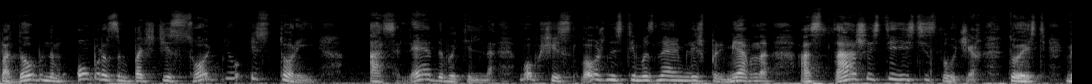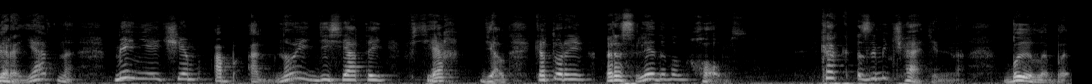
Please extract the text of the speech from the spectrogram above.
подобным образом почти сотню историй а следовательно, в общей сложности мы знаем лишь примерно о 160 случаях, то есть, вероятно, менее чем об одной десятой всех дел, которые расследовал Холмс. Как замечательно было бы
